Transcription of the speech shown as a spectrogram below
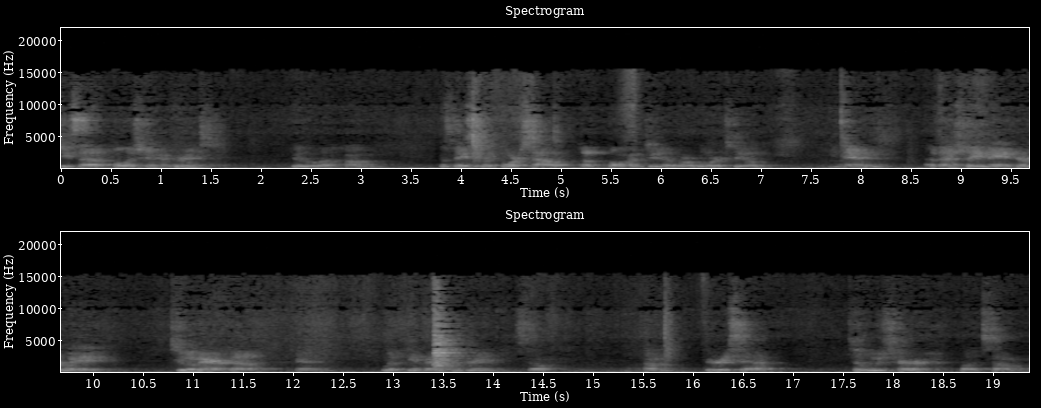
she's a Polish immigrant who um, was basically forced out of Poland due to World War II and eventually made her way to America and lived the American dream. So I'm very sad to lose her, but um,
